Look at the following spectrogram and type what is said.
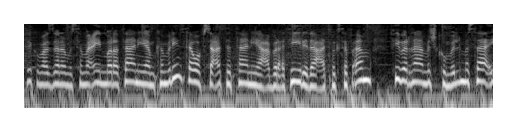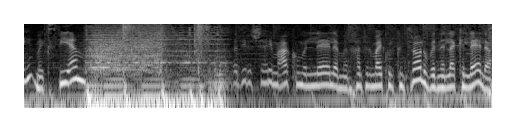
فيكم أعزائنا المستمعين مرة ثانية مكملين سوا في ساعتنا الثانية عبر أثير إذاعة Mix FM في برنامجكم المسائي Mix PM. غدير الشهري معاكم الليلة من خلف ال mic وال control وبإذن الله كل ليلة.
